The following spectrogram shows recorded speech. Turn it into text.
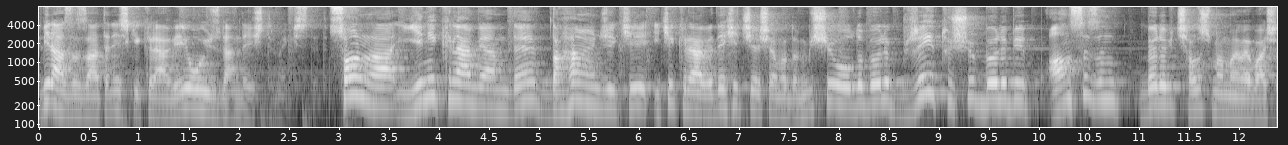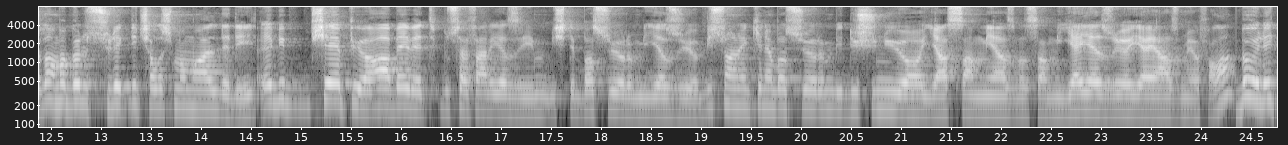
Biraz da zaten eski klavyeyi o yüzden değiştirmek istedim. Sonra yeni klavyemde daha önceki iki klavyede hiç yaşamadığım bir şey oldu. Böyle R tuşu böyle bir ansızın böyle bir çalışmamaya başladı ama böyle sürekli çalışmama halde değil. Öyle bir şey yapıyor. Abi evet bu sefer yazayım. İşte basıyorum bir yazıyor. Bir sonrakine basıyorum bir düşünüyor. Yazsam mı yazmasam mı? Ya yazıyor ya yazmıyor falan. Böyle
